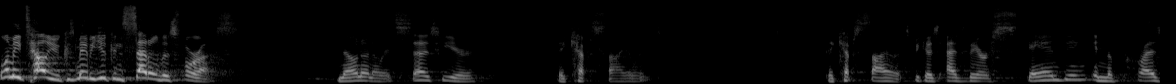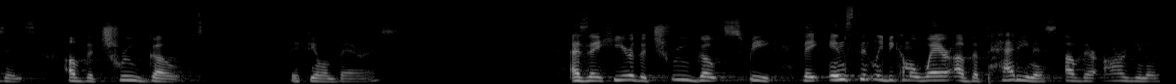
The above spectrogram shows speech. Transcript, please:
let me tell you, because maybe you can settle this for us. No, no, no. It says here, they kept silent. They kept silence because as they are standing in the presence of the true goat, they feel embarrassed. As they hear the true goat speak, they instantly become aware of the pettiness of their argument.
